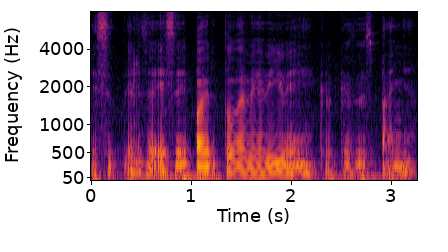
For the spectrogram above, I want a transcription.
Ese, ese padre todavía vive, creo que es de España.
